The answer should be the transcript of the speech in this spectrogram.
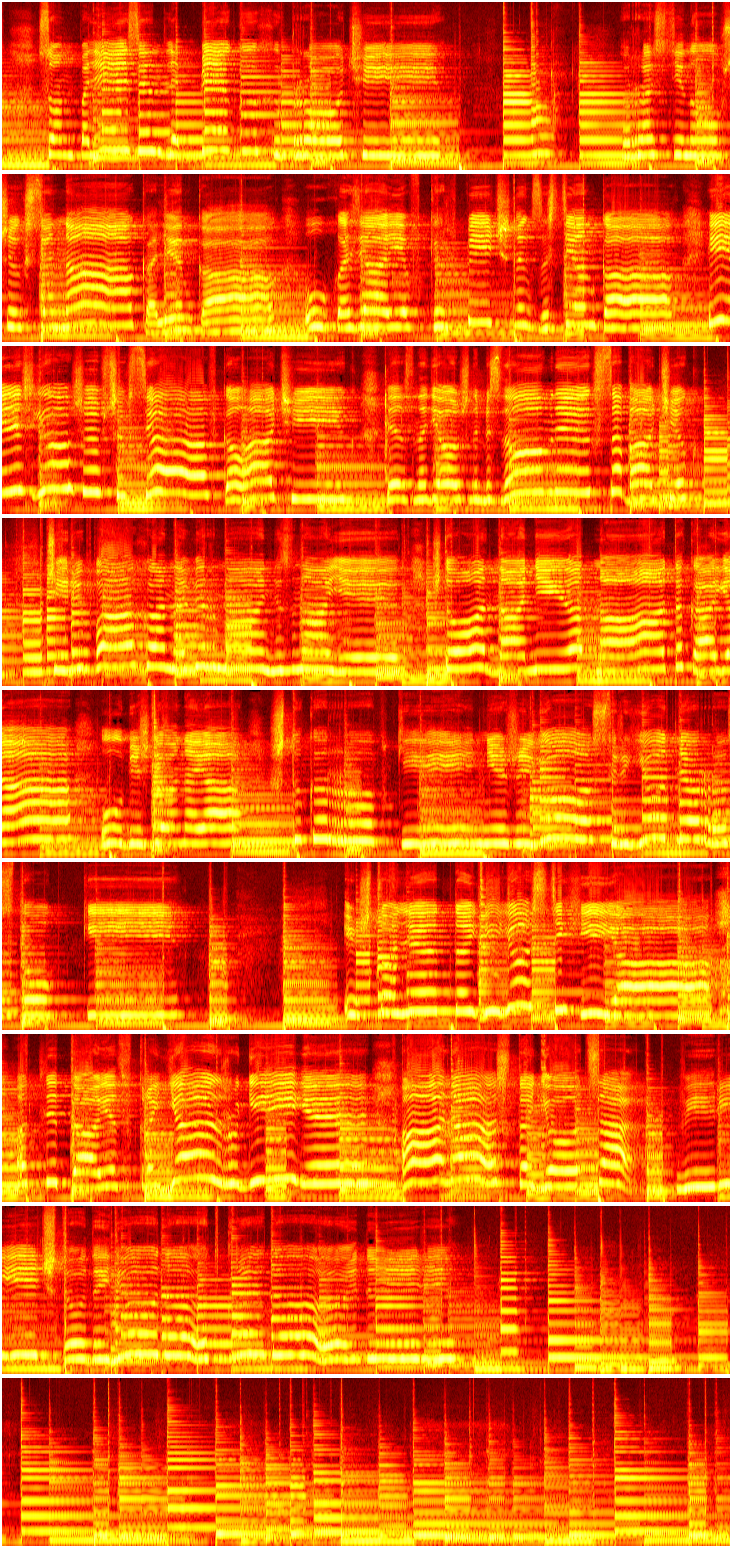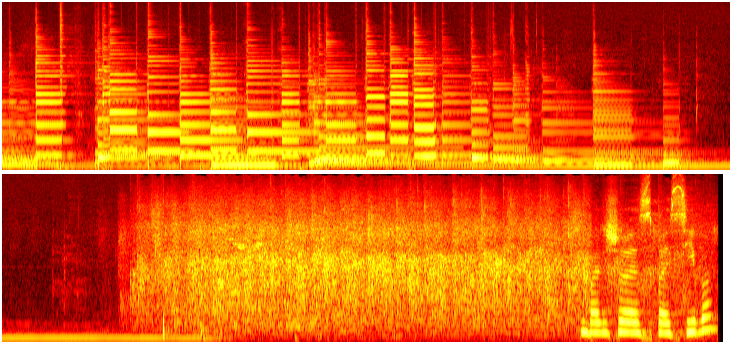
Растянувшихся на коленках У хозяев кирпичных застенках. Или съежившихся в калачик Безнадежно бездомных собачек. Черепаха, наверное, не знает Что она не одна такая. Убежденная, что коробки не живет Большое спасибо.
